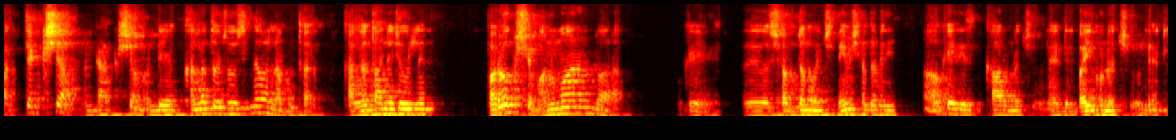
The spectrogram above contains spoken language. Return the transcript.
ప్రత్యక్ష అంటే అక్షం. అంటే కళ్ళతో చూసిందే వాళ్ళు నమ్ముతారు. కళ్ళతో అన్ని చూడలేదు. పరోక్షం అనుమానం ద్వారా. ఓకే. శబ్దం వచ్చింది. ఏం శబ్దం ఇది? ఓకే ఇది కారు ఉండొచ్చు లేదంటే బైక్ ఉండొచ్చు లేదంటే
